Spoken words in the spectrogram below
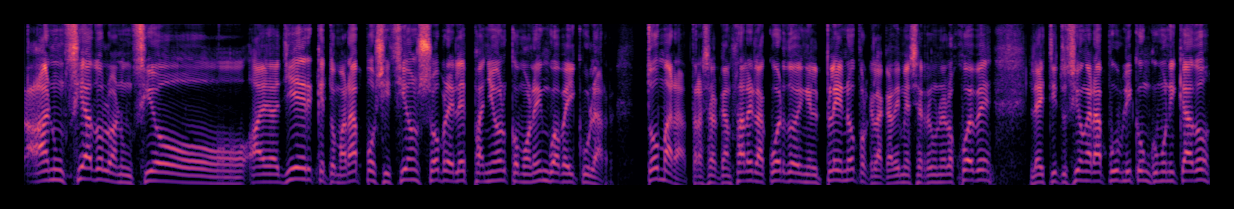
ha anunciado, lo anunció ayer, que tomará posición sobre el español como lengua vehicular tomará, tras alcanzar el acuerdo en el Pleno, porque la Academia se reúne los jueves, la institución hará público un comunicado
